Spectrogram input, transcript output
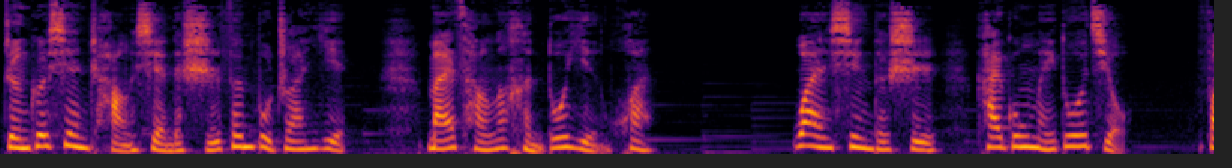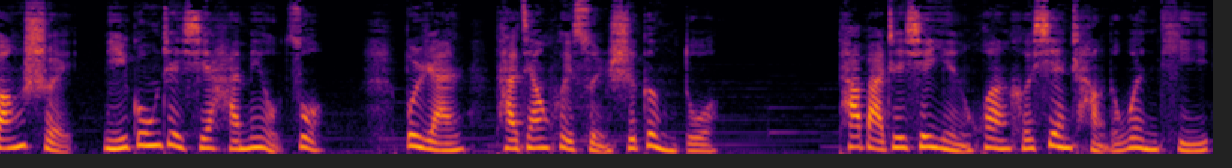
整个现场显得十分不专业，埋藏了很多隐患。万幸的是，开工没多久，防水、泥工这些还没有做，不然他将会损失更多。他把这些隐患和现场的问题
